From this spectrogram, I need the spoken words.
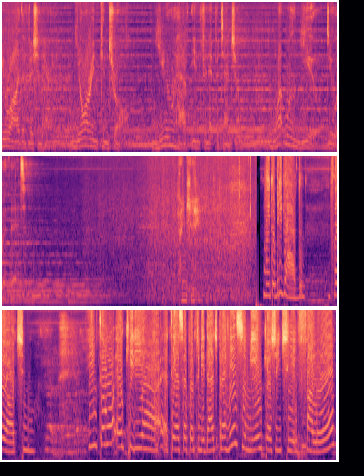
You are the visionary. You're in control. You have infinite potential. What will you do with it? Thank you. Muito obrigado. Foi ótimo. Então, eu queria eh, ter essa oportunidade para resumir o que a gente falou.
